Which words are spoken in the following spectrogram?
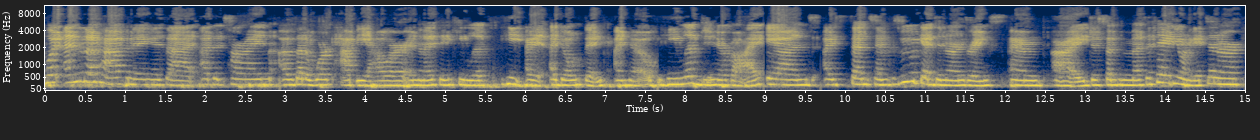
what ended up happening is that at the time I was at a work happy hour, and then I think he lived. He I, I don't think I know he lived nearby, and I sent him because we would get dinner and drinks, and I just sent him a message, hey, do you want to get dinner?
